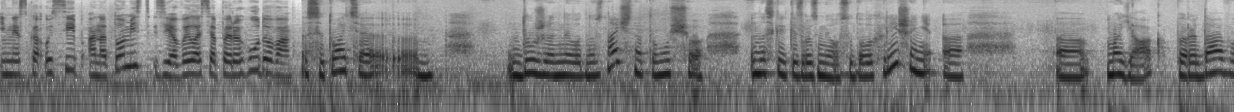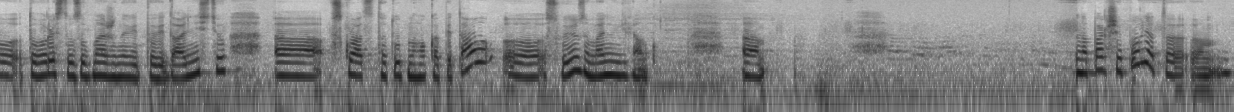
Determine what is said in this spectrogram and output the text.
і низка осіб, а натомість з'явилася Перегудова. Ситуація ем, дуже неоднозначна, тому що, наскільки зрозуміло судових рішень, е, е, маяк передав товариству з обмеженою відповідальністю е, в склад статутного капіталу свою земельну ділянку. Е, На перший погляд, ем,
